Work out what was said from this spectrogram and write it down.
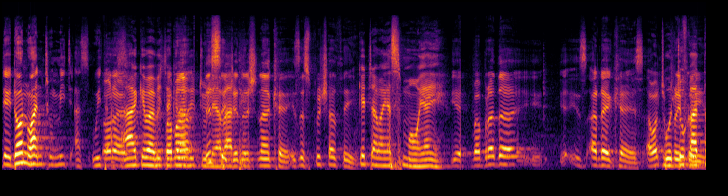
They don't want to meet us with All us. right. a ke ba bitsa ke Mama, ra re dule this is a generational care. It's a spiritual thing. ke taba ya Yeah, my brother i- is under a curse. I want to pray for him.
